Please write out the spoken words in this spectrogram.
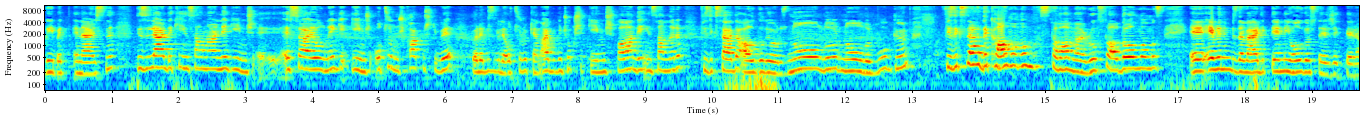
gıybet enerjisini. Dizilerdeki insanlar ne giymiş, e, Esra Erol ne giymiş, oturmuş, kalkmış gibi böyle biz bile otururken ay bugün çok şık giyinmiş falan diye insanları fizikselde algılıyoruz. Ne olur ne olur bugün fizikselde kalmamamız, tamamen ruhsalda olmamız, e, evrenin bize verdiklerini, yol göstereceklerini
